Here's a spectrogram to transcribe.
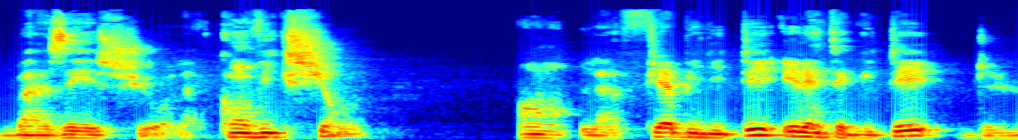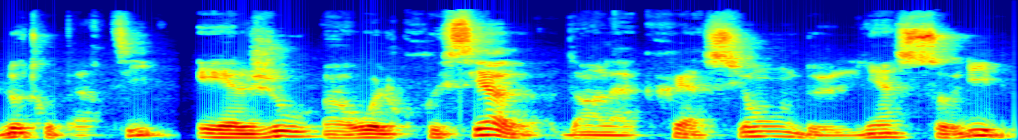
basé sur la conviction en la fiabilité et l'intégrité de l'autre partie, et elle joue un rôle crucial dans la création de liens solides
